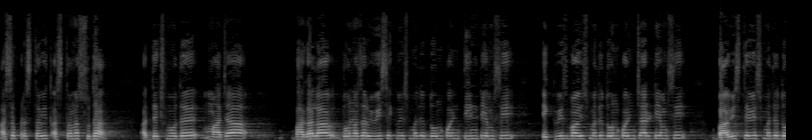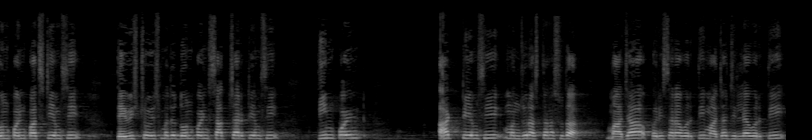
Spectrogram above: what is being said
असं प्रस्तावित असताना सुद्धा अध्यक्ष महोदय माझ्या भागाला दोन हजार वीस एकवीसमध्ये दोन पॉईंट तीन टीएमसी एकवीस बावीसमध्ये दोन पॉईंट चार टीएमसी बावीस तेवीसमध्ये दोन पॉईंट पाच टीएमसी तेवीस चोवीसमध्ये दोन पॉईंट सात चार टीएमसी तीन पॉईंट आठ टीएमसी मंजूर असताना सुद्धा माझ्या परिसरावरती माझ्या जिल्ह्यावरती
